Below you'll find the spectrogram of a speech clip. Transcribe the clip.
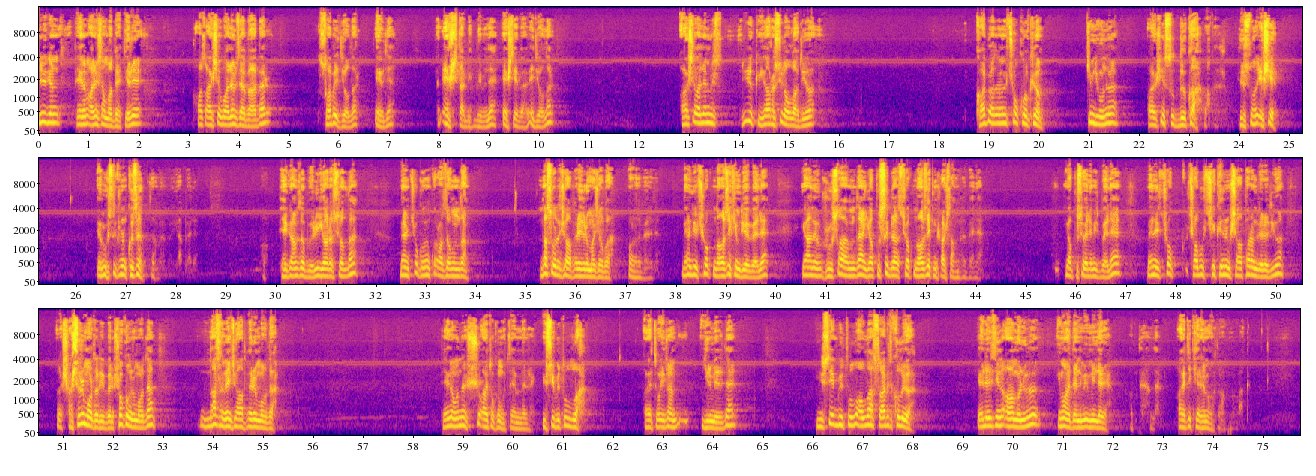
Bir gün Peygamber Aleyhisselam Hazretleri Hazreti Ayşe Validemizle beraber sohbet ediyorlar evde. Yani eş tabii birbirine, eşliğe beraber ediyorlar. Ayşe Validemiz diyor ki, Ya Resulallah diyor, kabir adamı çok korkuyorum. Kim diyor bunu? Ayşe Sıddık'a. Bak, Hristiyan eşi. Ebu Sıddık'ın kızı. Ya böyle. Peygamberimiz buyuruyor, Ya Resulallah, ben çok korkuyorum azabından. Nasıl orada cevap verebilirim acaba? Orada böyle. Ben diyor çok nazikim diyor böyle. Yani ruhsarımdan yapısı biraz çok nazikmiş açtan böyle. Yapısı öylemiş böyle. Beni çok çabuk çekinirim, şey yaparım böyle diyor. Şaşırırım orada diyor böyle. Şok olurum orada. Nasıl ben cevap veririm orada? Peygamber'den şu ayet okumuş muhtemelen. Yüsibitullah. Ayet-i İbrahim 27'de Yüsebitullah Allah sabit kılıyor. Elezine amenü iman eden müminleri. Ayet-i kerime bak.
